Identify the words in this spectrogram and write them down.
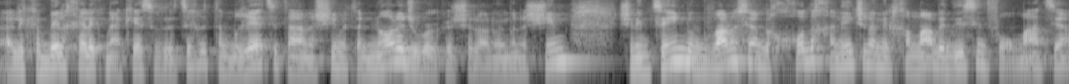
אה, לקבל חלק מהכסף הזה. צריך לתמרץ את האנשים, את ה-knowledge workers שלנו, הם אנשים שנמצאים במובן מסוים בחוד החנית של המלחמה בדיסאינפורמציה,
